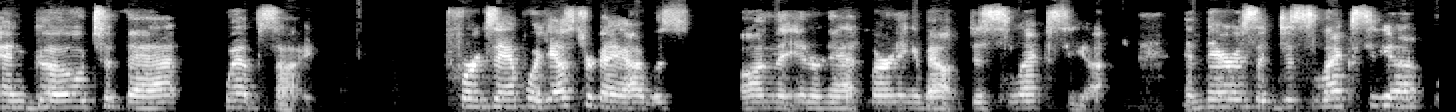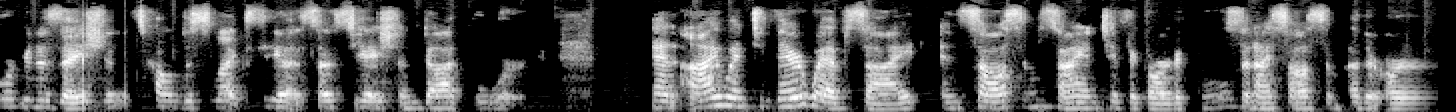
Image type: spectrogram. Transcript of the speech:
and go to that website. For example, yesterday I was on the internet learning about dyslexia. And there is a dyslexia organization. It's called dyslexiaassociation.org. And I went to their website and saw some scientific articles, and I saw some other articles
